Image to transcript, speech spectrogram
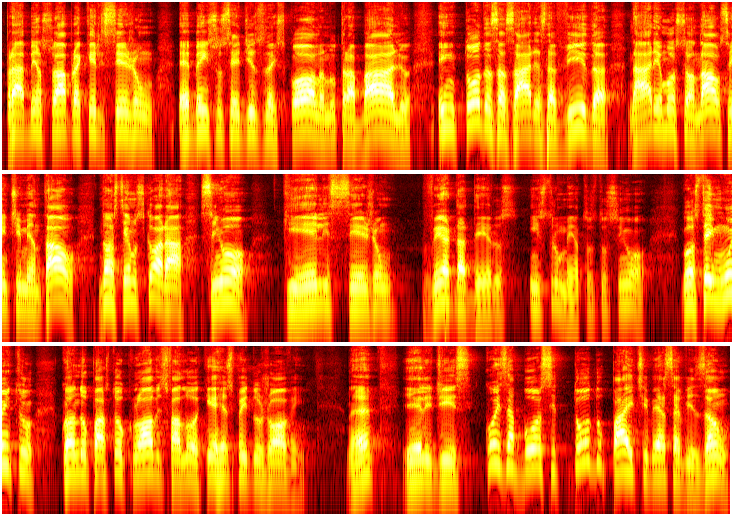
para abençoar para que eles sejam é, bem-sucedidos na escola, no trabalho, em todas as áreas da vida, na área emocional, sentimental, nós temos que orar, Senhor, que eles sejam verdadeiros instrumentos do Senhor. Gostei muito quando o pastor Clóvis falou aqui a respeito do jovem. Né? E ele diz: coisa boa se todo pai tivesse a visão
